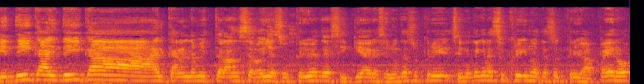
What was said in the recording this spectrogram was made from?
Indica, indica el canal de Mr. Lance. Oye, suscríbete si quieres. Si no te suscribes, si no te quieres suscribir, no te suscribas. Pero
